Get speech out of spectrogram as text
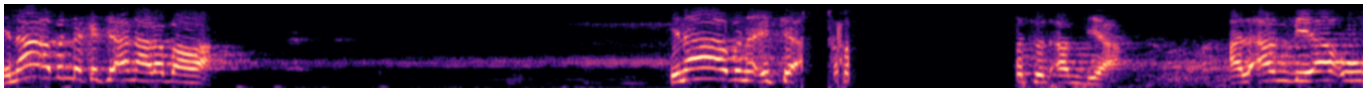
Ina abin kace ana rabawa. Ina abin ita fatul anbiya. Al anbiya'u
